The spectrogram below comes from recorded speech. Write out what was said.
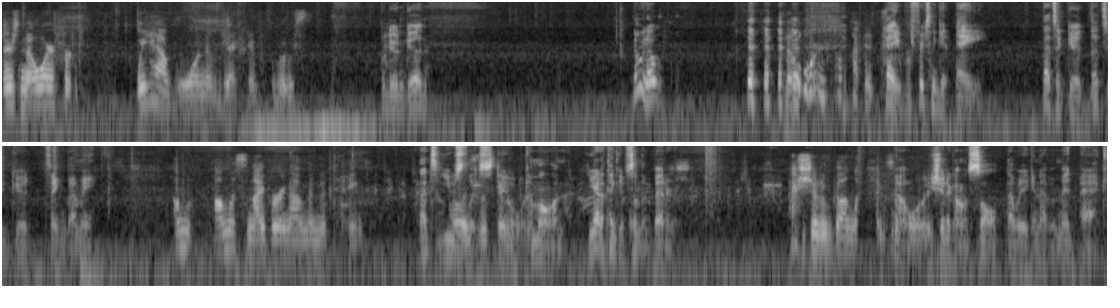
there's nowhere for. We have one objective boost. We're doing good. No, we don't. No, we're not. Hey, we're fixing to get A. That's a good. That's a good thing by me. I'm I'm a sniper and I'm in the tank. That's useless, dude. Come on. You got to think of something better. I should have gone like, like No, support you should have gone assault. That way you can have a med pack.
